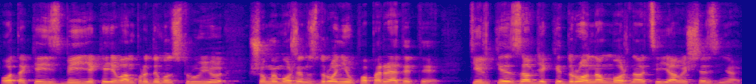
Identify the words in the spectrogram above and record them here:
отакий збій, який я вам продемонструю, що ми можемо з дронів попередити. Тільки завдяки дронам можна ці явища зняти.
